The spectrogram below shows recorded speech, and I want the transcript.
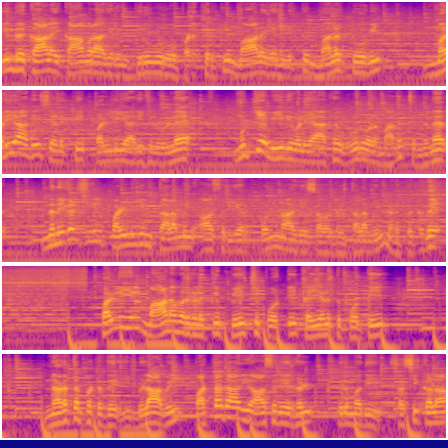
இன்று காலை காமராஜரின் திருவுருவப் படத்திற்கு மாலை அணிவித்து மலர் தூவி மரியாதை செலுத்தி பள்ளி அருகில் உள்ள முக்கிய வீதி வழியாக ஊர்வலமாக சென்றனர். இந்த நிகழ்ச்சியில் பள்ளியின் தலைமை ஆசிரியர் பொன் நாகேஷ் அவர்கள் தலைமையில் நடைபெற்றது. பள்ளியில் மாணவர்களுக்கு பேச்சு போட்டி கையெழுத்து போட்டி நடத்தப்பட்டது. இவ்விழாவில் பட்டதாரி ஆசிரியர்கள் திருமதி சசிகலா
